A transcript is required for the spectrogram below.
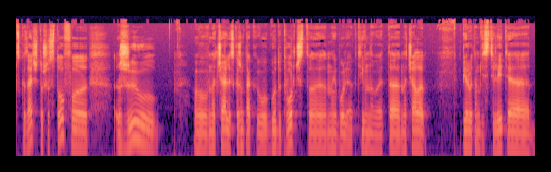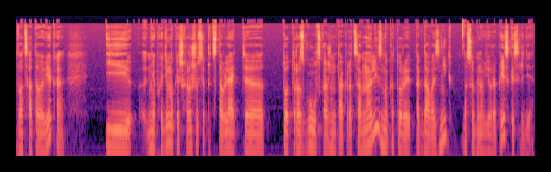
сказать, что Шестов э, жил в начале, скажем так, его годы творчества наиболее активного. Это начало первого там десятилетия 20 века, и необходимо, конечно, хорошо себе представлять э, тот разгул, скажем так, рационализма, который тогда возник, особенно в европейской среде,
